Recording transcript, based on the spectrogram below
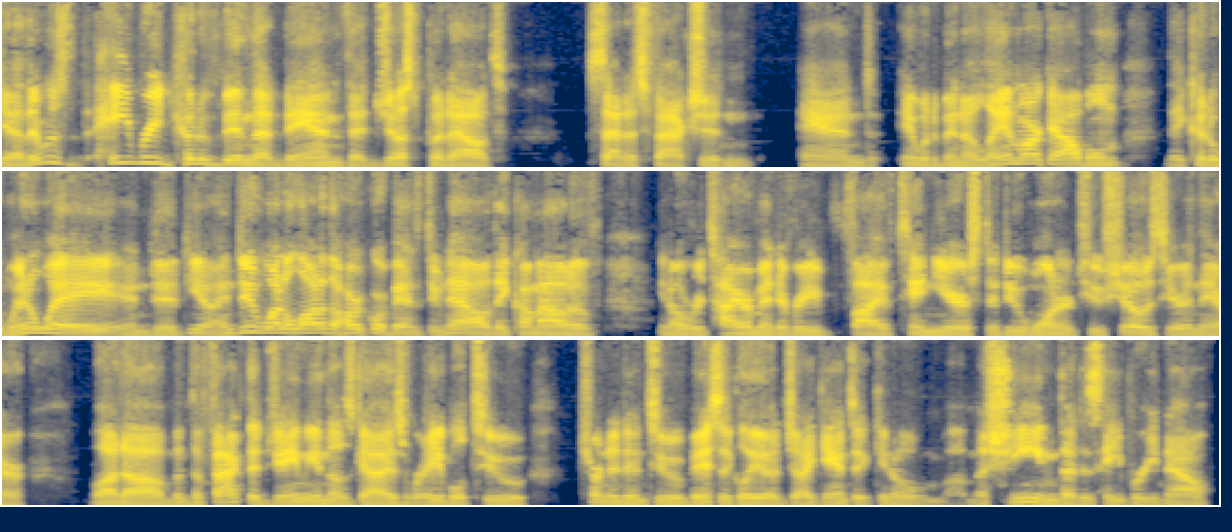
Yeah, there was Hatebreed could have been that band that just put out Satisfaction and it would have been a landmark album. They could have went away and did, you know, and do what a lot of the hardcore bands do now. They come out of, you know, retirement every five, ten years to do one or two shows here and there. But uh, but the fact that Jamie and those guys were able to turn it into basically a gigantic, you know, machine that is Hatebreed now,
